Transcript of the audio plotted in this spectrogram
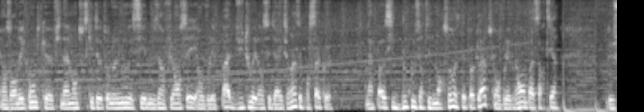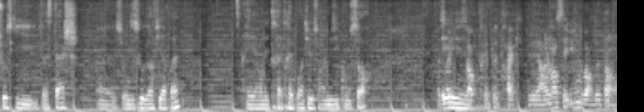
Et on se rendait compte que finalement tout ce qui était autour de nous essayait de nous influencer et on voulait pas du tout aller dans ces directions-là. C'est pour ça que on n'a pas aussi beaucoup sorti de morceaux à cette époque-là, parce qu'on voulait vraiment pas sortir de choses qui fassent tâche euh, sur une discographie après. Et on est très très pointilleux sur la musique qu'on sort. C'est vrai Et- qu'il sort très peu de tracks. Généralement c'est une voire deux par an.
